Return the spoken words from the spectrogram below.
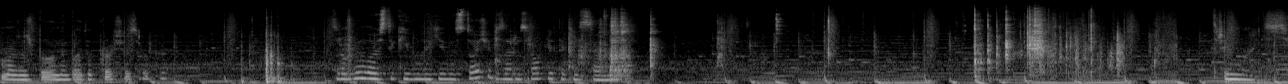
може ж було набагато проще зробити. Зробила ось такий великий листочок, зараз роблю такий самий. Тримайся.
